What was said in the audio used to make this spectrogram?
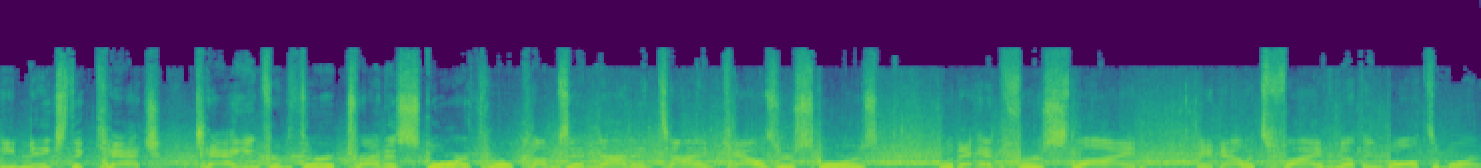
He makes the catch, tagging from third, trying to score. Throw comes in, not in time. Cowser scores with a head-first slide. Okay, now it's 5 0 Baltimore.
